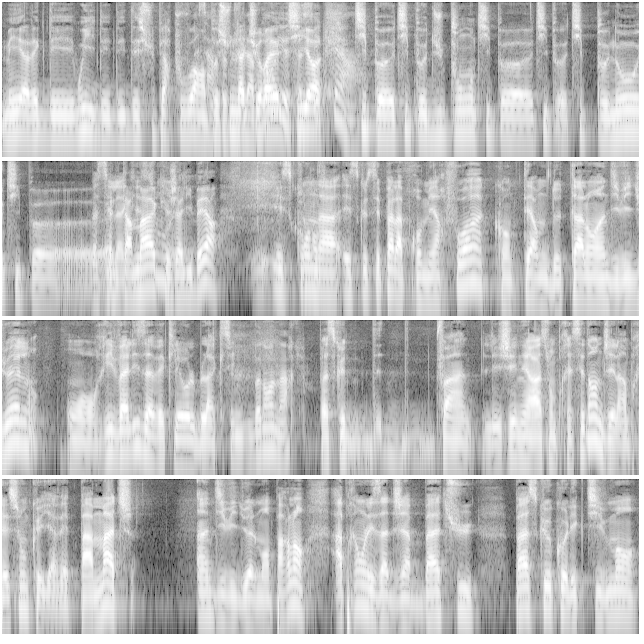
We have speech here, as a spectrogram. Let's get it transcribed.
mais avec des, oui, des, des, super pouvoirs un peu surnaturels, type, euh, type Dupont, type, euh, type, type Penaud, type bah, Tamac, Jalibert. Est-ce qu'on a, est-ce que c'est pas la première fois qu'en termes de talent individuel, on rivalise avec les All Blacks? C'est une bonne remarque. Parce que, enfin, les générations précédentes, j'ai l'impression qu'il n'y avait pas match individuellement parlant. Après, on les a déjà battus parce que collectivement,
